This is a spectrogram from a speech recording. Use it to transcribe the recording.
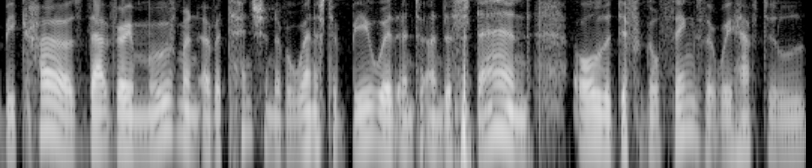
because that very movement of attention, of awareness to be with and to understand all the difficult things that we have to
